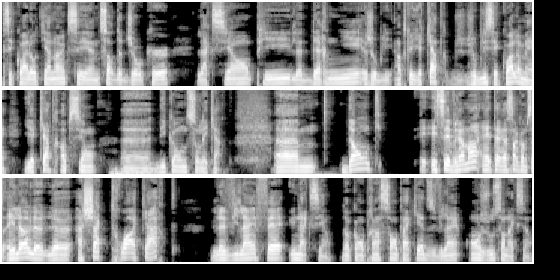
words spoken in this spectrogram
c'est quoi l'autre? Il y en a un que c'est une sorte de Joker l'action, puis le dernier, j'oublie. En tout cas, il y a quatre, j'oublie c'est quoi là, mais il y a quatre options euh, d'icônes sur les cartes. Euh, donc, et, c'est vraiment intéressant comme ça. Et là, le, à chaque trois cartes, le vilain fait une action. Donc, on prend son paquet du vilain, on joue son action.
